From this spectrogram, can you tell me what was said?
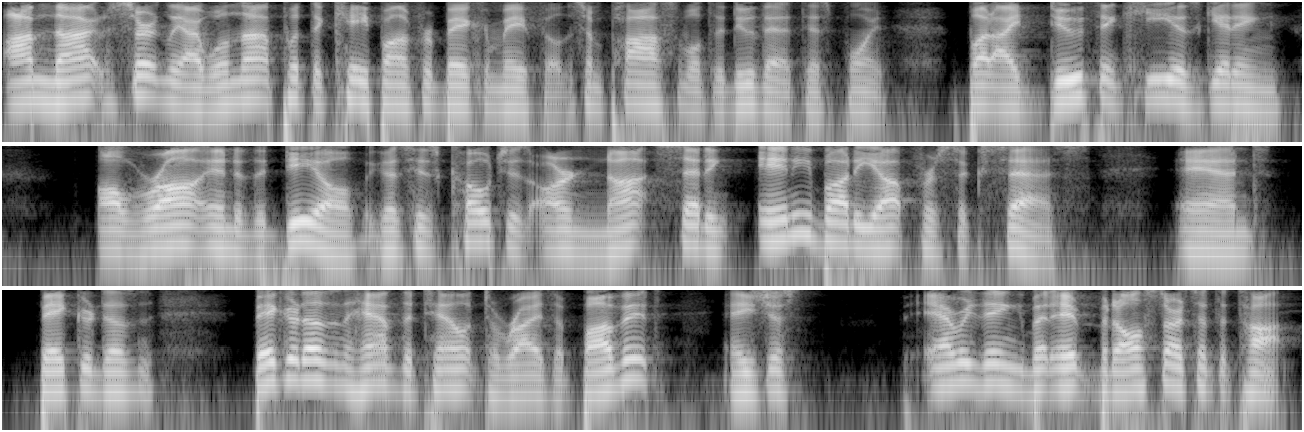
I'm not certainly I will not put the cape on for Baker Mayfield. It's impossible to do that at this point. But I do think he is getting a raw end of the deal because his coaches are not setting anybody up for success. And Baker doesn't Baker doesn't have the talent to rise above it, and he's just everything. But it but all starts at the top,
